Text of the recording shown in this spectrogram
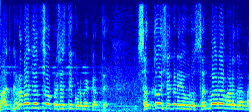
ರಾಜ್ ಗಣರಾಜ್ಯೋತ್ಸವ ಪ್ರಶಸ್ತಿ ಕೊಡಬೇಕಂತೆ. ಸಂತೋಷ್ ಹೆಗ್ಡೆ ಅವರು ಸನ್ಮಾನ ಮಾಡಿದ್ರಲ್ಲ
